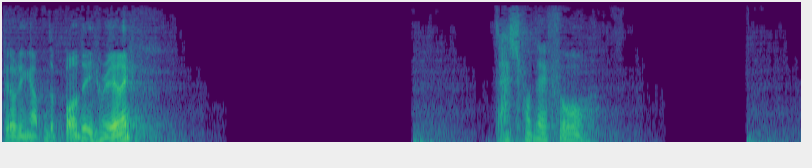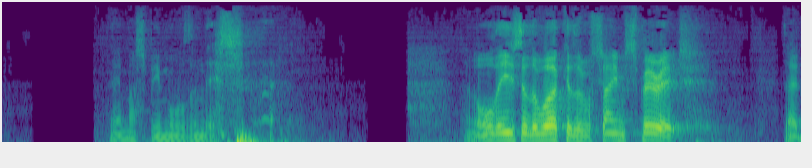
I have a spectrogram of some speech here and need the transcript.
Building up the body, really. That's what they're for. There must be more than this. and all these are the work of the same Spirit that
